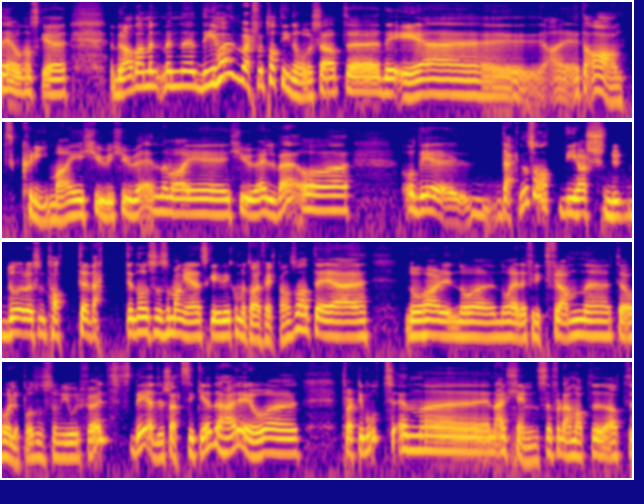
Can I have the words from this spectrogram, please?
det, er jo ganske bra, da. Men, men, de har i hvert fall tatt inn over seg at det er et annet klima i 2020 enn det var i 2011. og og det, det, er ikke noe sånn at de har snudd og liksom tatt til vettet, sånn som mange skriver i kommentarfeltene. sånn at det er, nå, har, nå, nå, er det fritt fram eh, til å holde på sånn som vi gjorde før. Det er det slett ikke. Det her er jo eh, tvert imot en, eh, en erkjennelse for dem at, at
